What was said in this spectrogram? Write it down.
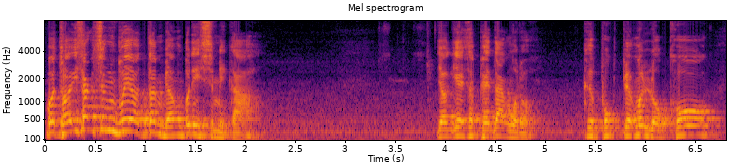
뭐 더 이상 승부에 어떤 명분이 있습니까? 여기에서 배당으로 그 복병을 놓고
